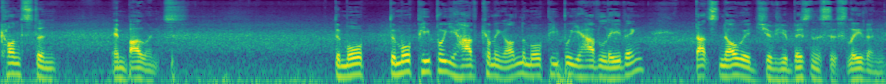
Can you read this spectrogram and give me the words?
constant imbalance. The more the more people you have coming on, the more people you have leaving, that's knowledge of your business that's leaving.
